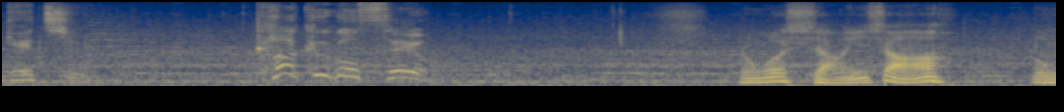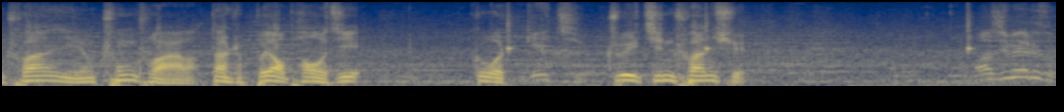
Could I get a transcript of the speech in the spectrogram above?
ゲチ覚悟せよ。让我想一下啊，陇川已经冲出来了，但是不要炮击， 给我追金川去。始めるぞ。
